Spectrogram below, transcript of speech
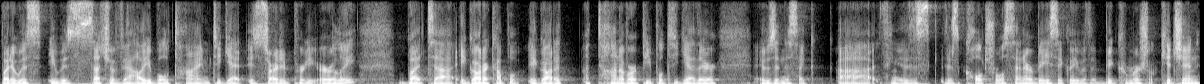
But it was it was such a valuable time to get. It started pretty early, but uh, it got a couple. It got a, a ton of our people together. It was in this like uh, I think this this cultural center basically with a big commercial kitchen.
